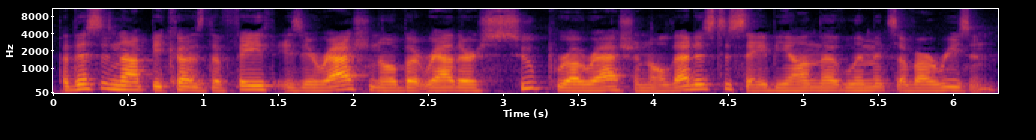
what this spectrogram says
But this is not because the faith is irrational, but rather supra rational, that is to say, beyond the limits of our reason.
